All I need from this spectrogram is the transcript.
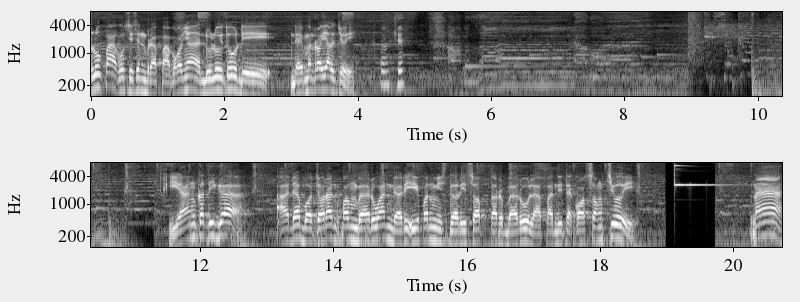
lupa aku season berapa pokoknya dulu itu di Diamond Royal cuy oke okay. yang ketiga ada bocoran pembaruan dari event Mystery Shop terbaru 8.0 cuy Nah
